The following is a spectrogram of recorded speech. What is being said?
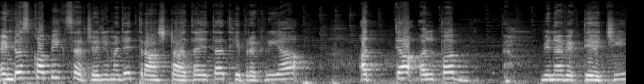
एंडोस्कॉपिक सर्जरीमध्ये त्रास टाळता येतात. ही प्रक्रिया अत्या अल्प विना व्यक्तीची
